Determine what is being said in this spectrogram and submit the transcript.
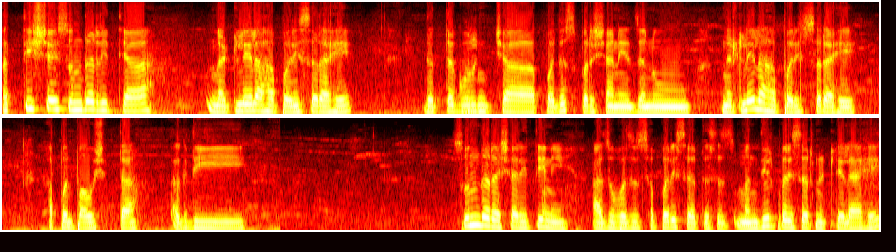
अतिशय सुंदररित्या नटलेला हा परिसर आहे. दत्तगुरूंच्या पदस्पर्शाने जणू नटलेला हा परिसर आहे. आपण पाहू शकता अगदी सुंदर अशा रीतीने आजूबाजूचा परिसर तसंच मंदिर परिसर नटलेला आहे.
